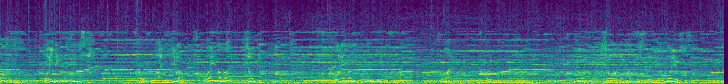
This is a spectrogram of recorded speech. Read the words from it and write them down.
うこそおいでくださいました。ここはにぎわうお江戸の城下。これよりご覧に入れますがとある恋の物語今日で待つ人に思いを馳せ。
